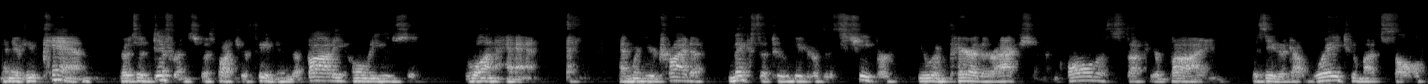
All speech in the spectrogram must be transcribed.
And if you can, there's a difference with what you're feeding. The body only uses one hand. And when you try to mix the two because it's cheaper, you impair their action. And all the stuff you're buying is either got way too much salt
